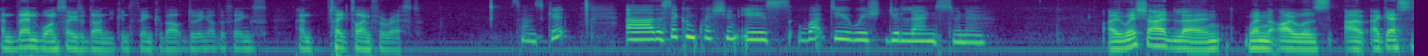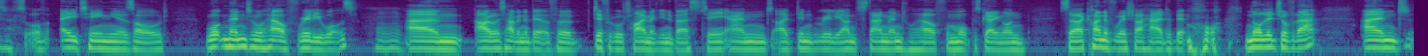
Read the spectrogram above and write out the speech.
And then once those are done, you can think about doing other things and take time for rest. Sounds good. Uh, the second question is What do you wish you learned sooner? I wish I had learned when I was, uh, I guess, sort of 18 years old, what mental health really was. Mm-hmm. Um, I was having a bit of a difficult time at university and I didn't really understand mental health and what was going on. So I kind of wish I had a bit more knowledge of that. And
